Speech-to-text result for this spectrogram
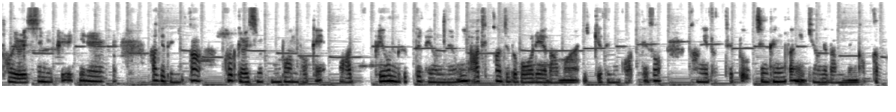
더 열심히 필기를 하게 되니까 그렇게 열심히 공부한 덕에 어, 배운 그때 배운 내용이 아직까지도 머리에 남아 있게 되는 것 같아서 강의 자체도 지금 굉장히 기억에 남는 것 같아요.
